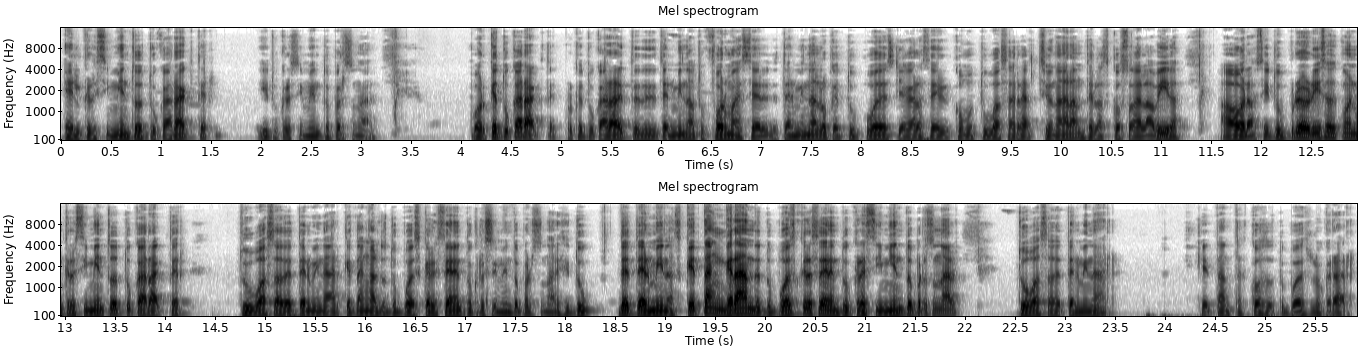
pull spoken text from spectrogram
el crecimiento de tu carácter y tu crecimiento personal. ¿Por qué tu carácter? Porque tu carácter determina tu forma de ser, determina lo que tú puedes llegar a ser, cómo tú vas a reaccionar ante las cosas de la vida. Ahora, si tú priorizas con el crecimiento de tu carácter, tú vas a determinar qué tan alto tú puedes crecer en tu crecimiento personal. Y si tú determinas qué tan grande tú puedes crecer en tu crecimiento personal, tú vas a determinar qué tantas cosas tú puedes lograr.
